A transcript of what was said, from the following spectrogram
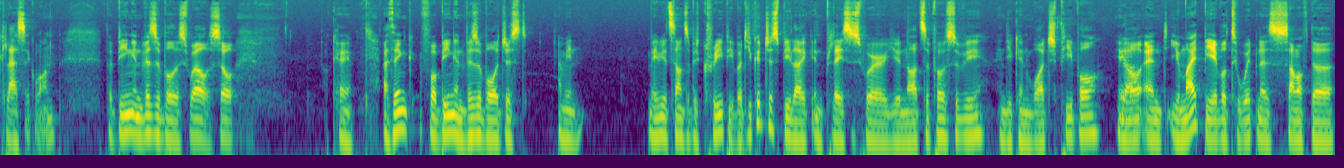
classic one. But being invisible as well. So okay. I think for being invisible just I mean maybe it sounds a bit creepy, but you could just be like in places where you're not supposed to be and you can watch people, you Yeah. know, and you might be able to witness some of the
